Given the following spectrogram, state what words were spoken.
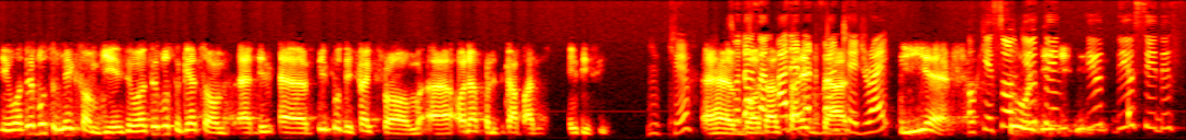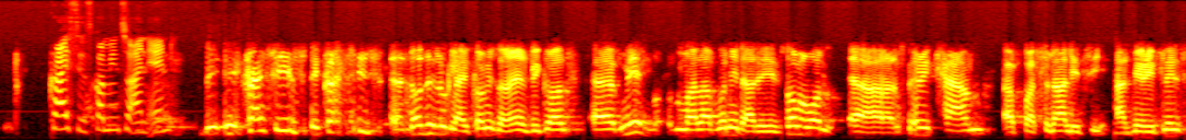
it was able to make some gains. It was able to get some uh, de- uh, people defect from uh, other political parties, APC. Okay. Uh, so that's an added aside that- advantage, right? Yes. Okay, so, So do you think do you do you see this crisis coming to an end? The, the crisis, the crisis uh, doesn't look like coming to an end because uh, me Malaboni, that is someone uh, very calm uh, personality, has been replaced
